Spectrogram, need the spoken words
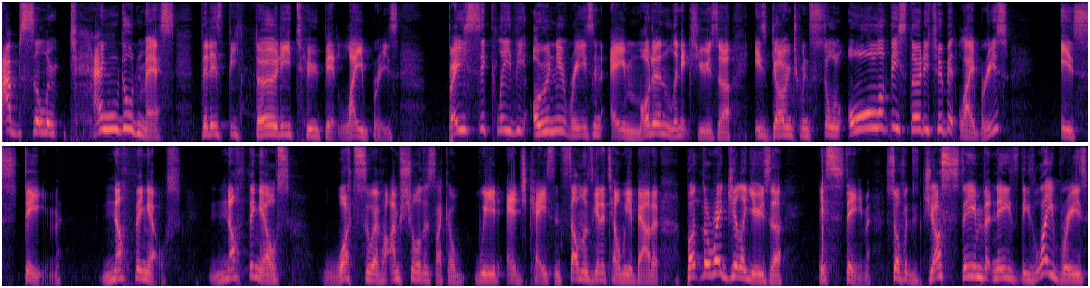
absolute tangled mess that is the 32 bit libraries. Basically, the only reason a modern Linux user is going to install all of these 32 bit libraries is Steam. Nothing else. Nothing else whatsoever. I'm sure there's like a weird edge case and someone's going to tell me about it, but the regular user is Steam. So if it's just Steam that needs these libraries,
